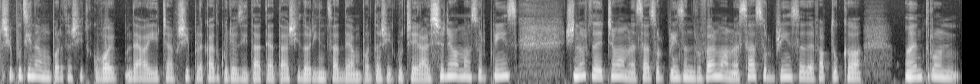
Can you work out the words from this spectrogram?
și puțin am împărtășit cu voi, de aici a și plecat curiozitatea ta și dorința de a împărtăși cu ceilalți. Și ce m-a surprins și nu știu de ce m-am lăsat surprins, într-un fel m-am lăsat surprinsă de faptul că într-un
